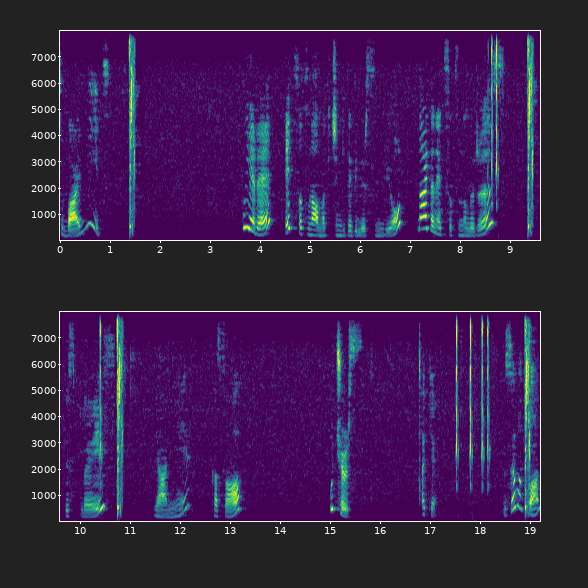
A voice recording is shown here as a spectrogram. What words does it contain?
to buy meat. Yere et satın almak için gidebilirsin diyor. Nereden et satın alırız? This place. Yani kasap. Butchers. Okay. The seventh one.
